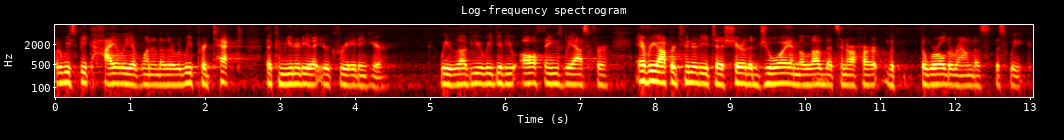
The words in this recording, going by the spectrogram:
Would we speak highly of one another? Would we protect the community that you're creating here? We love you. We give you all things. We ask for every opportunity to share the joy and the love that's in our heart with the world around us this week.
